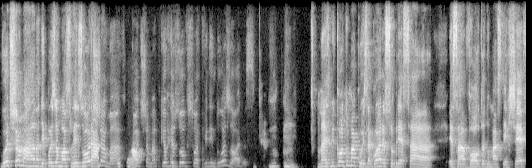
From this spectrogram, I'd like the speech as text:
Vou te chamar, Ana, depois eu mostro o resultado. Pode chamar, pode chamar, porque eu resolvo sua vida em duas horas. Mas me conta uma coisa agora sobre essa, essa volta do Masterchef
